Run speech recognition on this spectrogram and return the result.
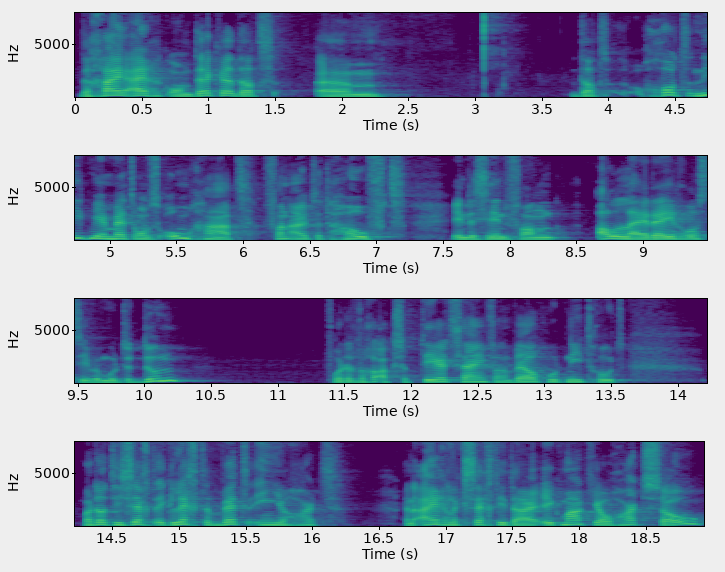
Dan ga je eigenlijk ontdekken dat, ehm, dat God niet meer met ons omgaat vanuit het hoofd. In de zin van allerlei regels die we moeten doen. Voordat we geaccepteerd zijn van wel goed, niet goed. Maar dat hij zegt, ik leg de wet in je hart. En eigenlijk zegt hij daar, ik maak jouw hart zo.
